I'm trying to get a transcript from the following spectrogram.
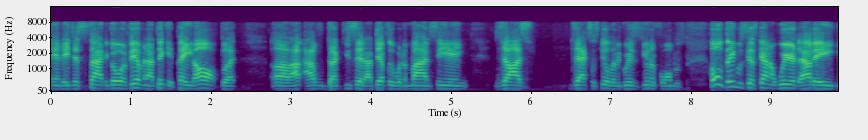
and they just decided to go with him, and I think it paid off. But uh, I, I, like you said, I definitely wouldn't mind seeing Josh Jackson still in the Grizzlies uniform. The whole thing was just kind of weird how they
